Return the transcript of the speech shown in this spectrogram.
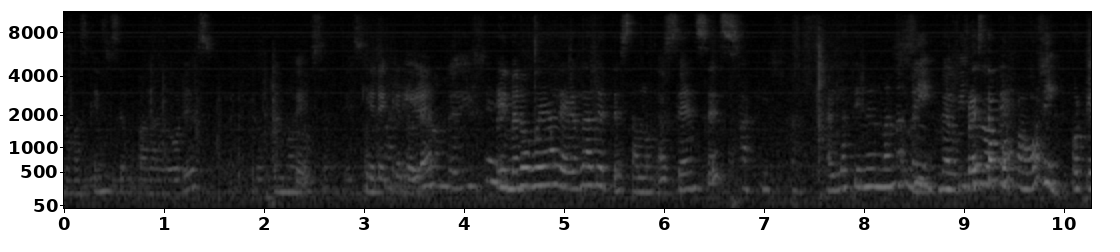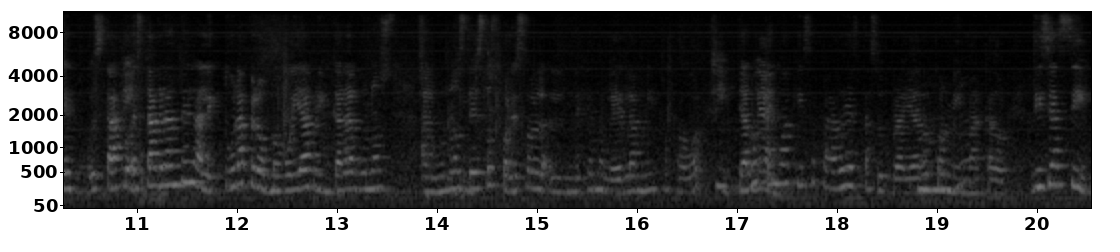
Nomás que mis separadores, creo que no lo sé. ¿Quiere que lo lea? Primero voy a leer la de Tesalonicenses. Ahí la tiene, hermana. ¿Me, ¿me lo presta, por favor? Sí. Porque está, está grande la lectura, pero me voy a brincar algunos algunos de estos, por eso déjeme leerla a mí, por favor. Sí, ya lo tengo aquí separado y está subrayado con mi marcador. Dice así,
